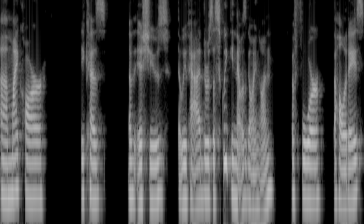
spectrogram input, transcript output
uh, my car, because of the issues that we've had, there was a squeaking that was going on before the holidays.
